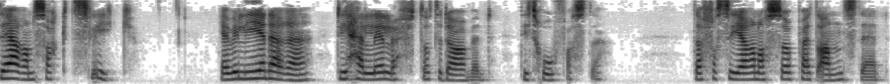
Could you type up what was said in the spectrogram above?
det har han sagt slik. Jeg vil gi dere de hellige løfter til David, de trofaste. Derfor sier han også på et annet sted,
